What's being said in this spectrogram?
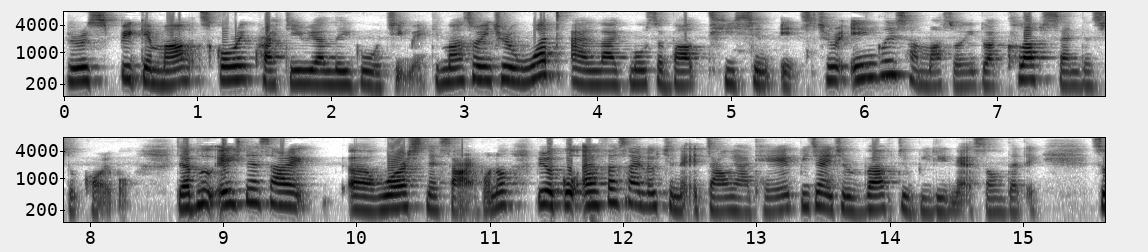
သူတို့ speaking မှာ scoring criteria လေးကိုကြည့်မယ်ဒီမှာဆိုရင်သူ what i like most about teaching is သူ English a cleft sentence လို့ခေါ်ရပေါ့ wh နဲ့စတဲ့ uh, worthness ဆိုင်ပေါ့နော်ပြီးတော့ကို emphasize လုပ်ချင်တဲ့အကြောင်းအရာထဲပြီးကြရင်ကျွန်တော် verb to be လေးနဲ့အဆုံးသတ်တယ် so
